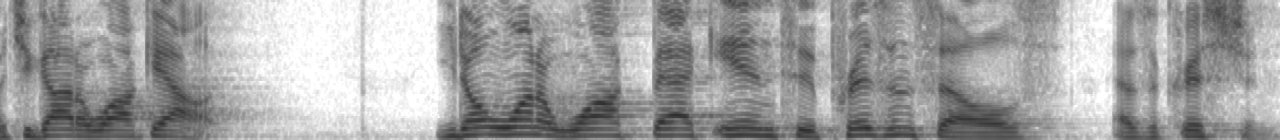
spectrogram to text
but you got to walk out. You don't want to walk back into prison cells as a Christian.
